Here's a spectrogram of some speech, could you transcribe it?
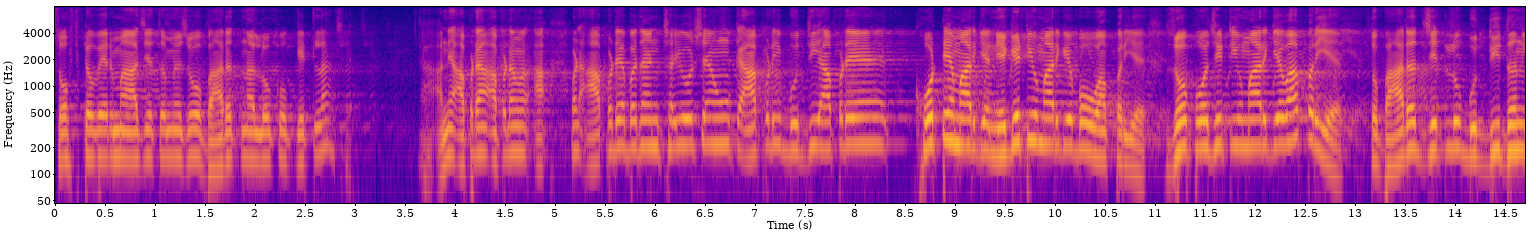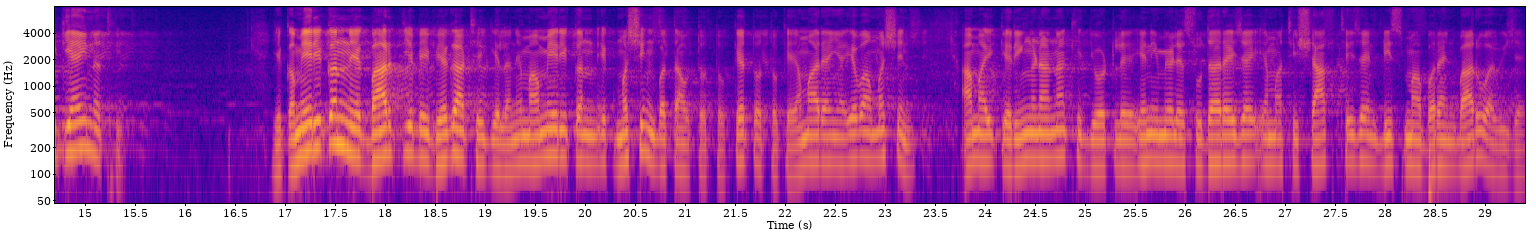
સોફ્ટવેરમાં આજે તમે જો ભારતના લોકો કેટલા છે. અને આપણા આપણા પણ આપણે બધાને થયું છે હું કે આપણી બુદ્ધિ આપણે ખોટે માર્ગે નેગેટિવ માર્ગે બહુ વાપરીએ. જો પોઝિટિવ માર્ગે વાપરીએ, તો ભારત જેટલું બુદ્ધિધન ક્યાંય નથી. એક અમેરિકન ને એક ભારતીય બે ભેગા થઈ ગયેલા અને એમાં અમેરિકન એક મશીન બતાવતો હતો, કહેતો હતો કે અમારે અહીંયા એવા મશીન, આમાં કે રીંગણા નાખી દો એટલે એની મેળે સુધારાઈ જાય, એમાંથી શાક થઈ જાય ડીશમાં ભરાઈને બારું આવી જાય.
